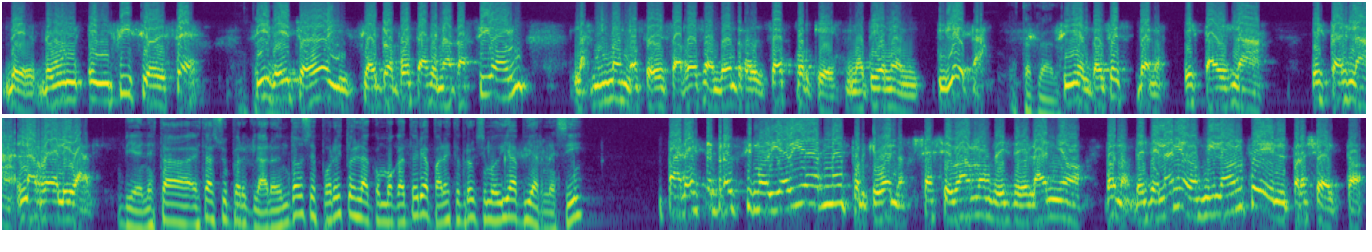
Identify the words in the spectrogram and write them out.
de, un edificio de CEF. Sí, de hecho hoy si hay propuestas de natación, las mismas no se desarrollan dentro del CEF porque no tienen pileta. Está claro. Sí, entonces, bueno, esta es la esta es la, la realidad. Bien, está está súper claro. Entonces, por esto es la convocatoria para este próximo día viernes, ¿sí? Para este próximo día viernes, porque bueno, ya llevamos desde el año, bueno, desde el año 2011 el proyecto,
